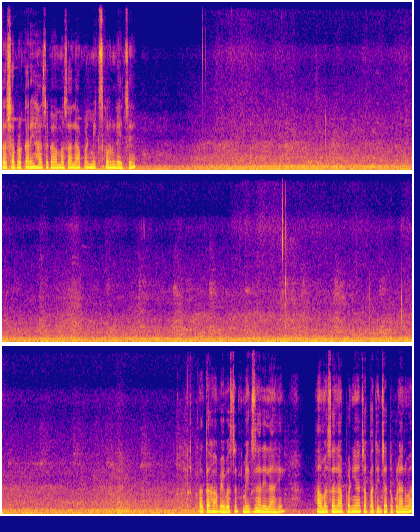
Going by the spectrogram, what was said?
तशा प्रकारे हा सगळा मसाला आपण मिक्स करून घ्यायचा. आहे आता हा व्यवस्थित मिक्स झालेला आहे. हा मसाला आपण या चपातीच्या तुकड्यांवर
